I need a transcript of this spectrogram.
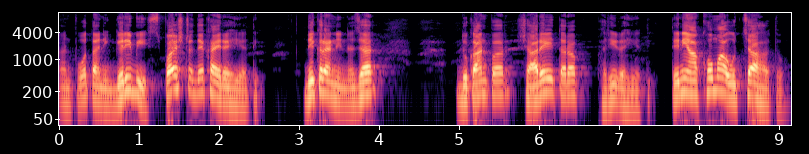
અને પોતાની ગરીબી સ્પષ્ટ દેખાઈ રહી હતી. દીકરાની નજર દુકાન પર શારેય તરફ ફરી રહી હતી. તેની આંખોમાં ઉત્સાહ હતો.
